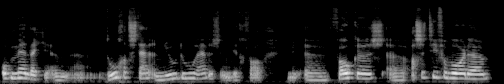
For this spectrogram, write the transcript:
op het moment dat je een uh, doel gaat stellen, een nieuw doel, hè, dus in dit geval uh, focus, uh, assertiever worden,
